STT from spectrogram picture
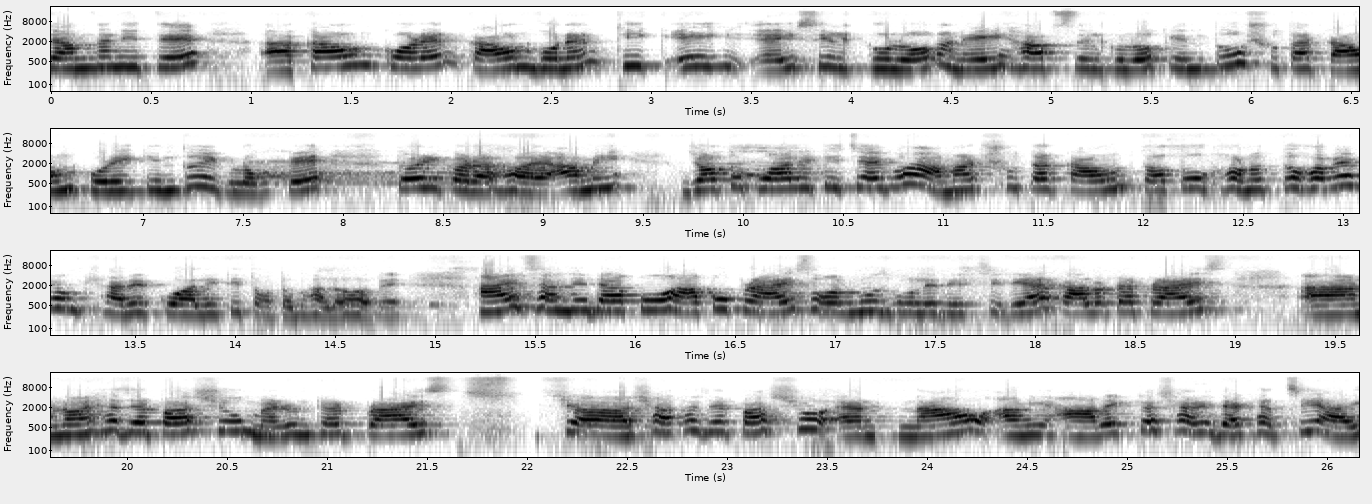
জামদানিতে কাউন্ট করেন কাউন্ট গোনেন, ঠিক এই এই সিল্কগুলো মানে এই হাফ সিল্কগুলো কিন্তু সুতার কাউন্ট করেই কিন্তু এগুলোকে তৈরি করা হয়। আমি যত কোয়ালিটি চাইব, আমার সুতার কাউন্ট তত ঘনত্ব হবে এবং শাড়ির কোয়ালিটি তত ভালো হবে। হাই সঞ্জিদা আপু। আপু প্রাইস অলমোস্ট বলে দিচ্ছি। দেয়ার কালোটার প্রাইস নয় হাজার পাঁচশো মেরুনটার প্রাইস সাত হাজার পাঁচশো অ্যান্ড নাও আমি আরেকটা শাড়ি দেখাচ্ছি। আই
